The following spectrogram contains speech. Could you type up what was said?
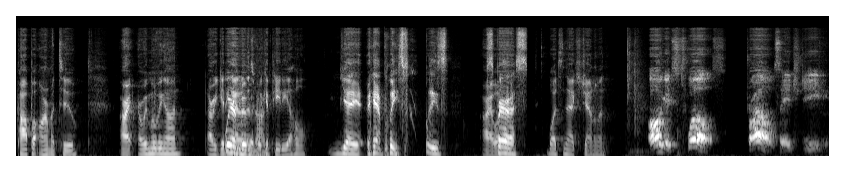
Papa Arma 2. All right, are we moving on? Are we getting We're out of this moving on. Wikipedia hole? Yeah, yeah, yeah. Please, please All right, spare what's, us. what's next, gentlemen? August 12th, Trials HD.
